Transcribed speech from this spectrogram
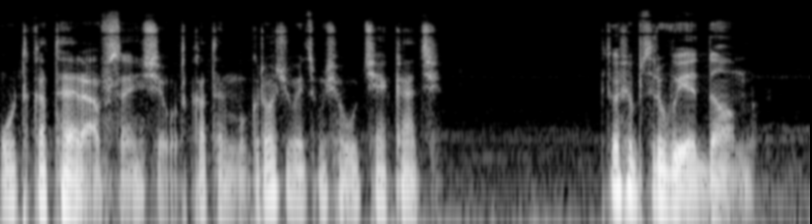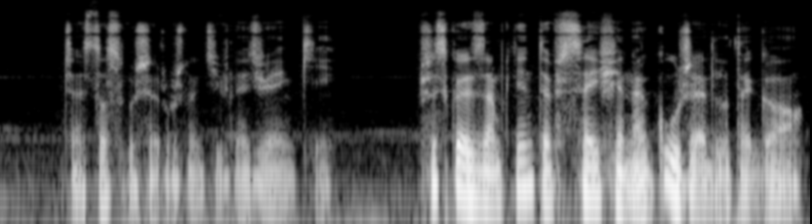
Woodcuttera, w sensie Woodcutter mu groził, więc musiał uciekać. Ktoś obserwuje dom. Często słyszę różne dziwne dźwięki. Wszystko jest zamknięte w sejfie na górze, dlatego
